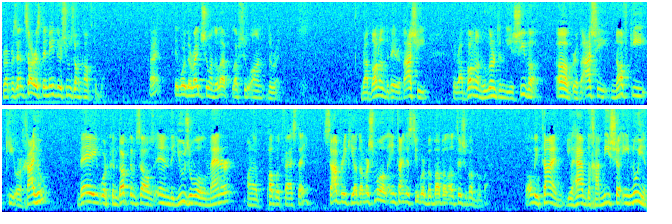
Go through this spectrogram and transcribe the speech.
to represent tsaris, they made their shoes uncomfortable. Right? They wore the right shoe on the left, left shoe on the right. Rabbanon the Rav Ashi, the Rabbanon who learned in the yeshiva of Rav Ashi Nofki Ki or Chayhu, they would conduct themselves in the usual manner on a public fast day. Sabri Ki Adam Shmuel Ein Tain Esibur Bebavel Al Tishba The only time you have the Chamisha Inuyim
